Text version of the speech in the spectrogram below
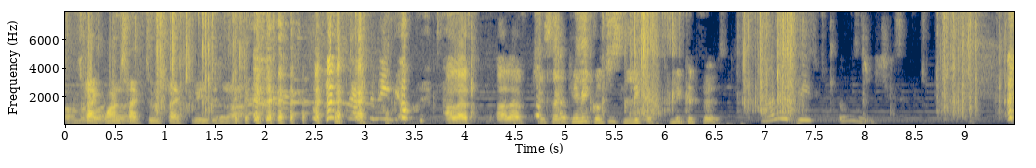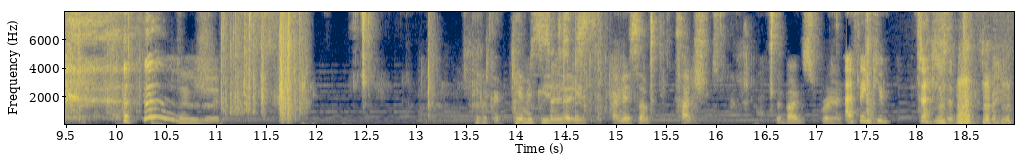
Oh Strike God, one, no. strike two, strike three. Then yeah. What's happening? I'll have, I'll have two It's like chips. chemical. Just lick it. Lick it first. How would we? Ooh. oh, Lord. It's like a chemically So taste. Unless I've touched the bug spray. I think you've touched it.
